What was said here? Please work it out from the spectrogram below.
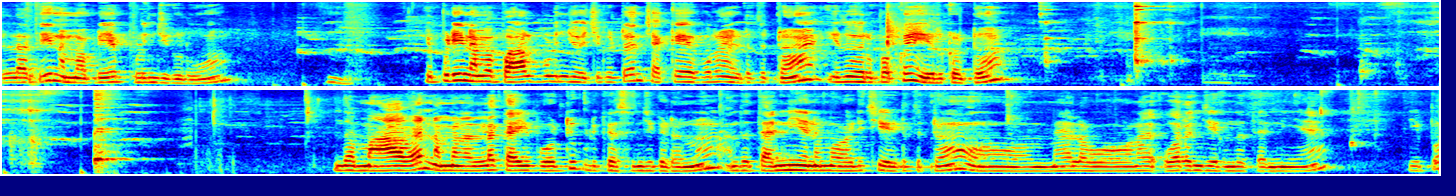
எல்லாத்தையும் நம்ம அப்படியே புழிஞ்சிக்கிடுவோம். இப்படி நம்ம பால் புழிஞ்சி வச்சுக்கிட்டோம் சக்கையை பூரா எடுத்துட்டோம். இது ஒரு பக்கம் இருக்கட்டும். இந்த மாவை நம்ம நல்லா கை போட்டு இப்படி பிசைஞ்சிக்கிடணும். அந்த தண்ணியை நம்ம வடித்து எடுத்துட்டோம். மேலே உன உறைஞ்சிருந்த தண்ணியை. இப்போ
